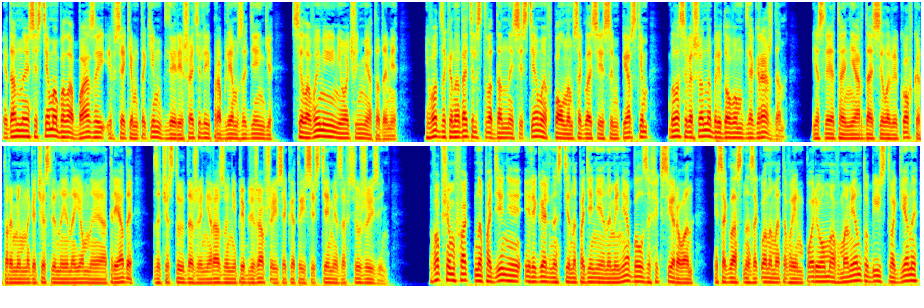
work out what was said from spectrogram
И данная система была базой и всяким таким для решателей проблем за деньги, силовыми и не очень методами. И вот законодательство данной системы в полном согласии с имперским было совершенно бредовым для граждан. Если это не орда силовиков, которыми многочисленные наемные отряды, зачастую даже ни разу не приближавшиеся к этой системе за всю жизнь. В общем, факт нападения и легальности нападения на меня был зафиксирован, и согласно законам этого импориума, в момент убийства Гены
